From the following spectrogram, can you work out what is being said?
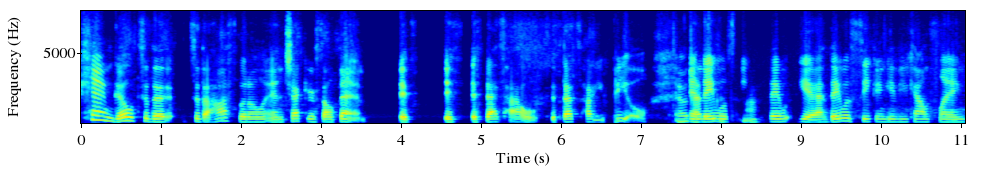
can go to the to the hospital and check yourself in if if if that's how if that's how you feel. Oh, and they will good to know. they yeah they will seek and give you counseling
